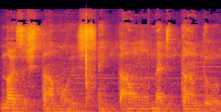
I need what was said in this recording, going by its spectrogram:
Nós estamos então meditando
